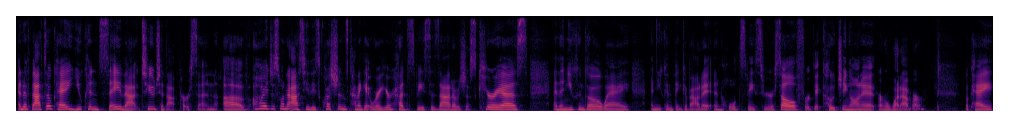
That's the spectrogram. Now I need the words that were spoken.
And if that's okay, you can say that too to that person of, oh, I just want to ask you these questions, kind of get where your headspace is at. I was just curious. And then you can go away and you can think about it and hold space for yourself or get coaching on it or whatever. Okay.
